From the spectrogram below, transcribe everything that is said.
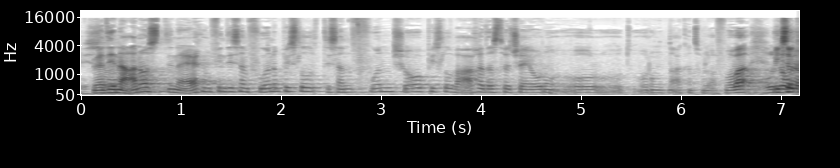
Ich meine, die Nanos, die Eichen, finde ich, sind vorne ein bisschen, die sind vorne schon ein bisschen wacher, dass du halt schon rund nach kannst zum Laufen. Aber wie gesagt,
